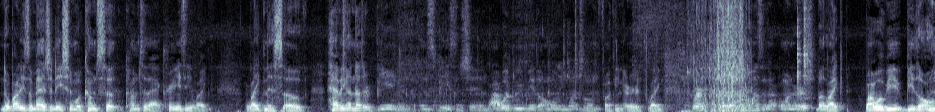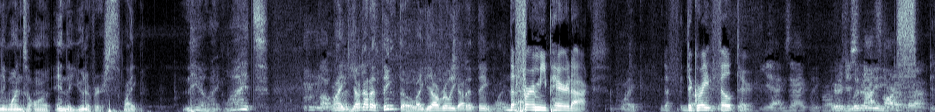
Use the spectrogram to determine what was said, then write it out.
nobody's imagination would come to come to that crazy like likeness of having another being in, in space and shit. And why would we be the only ones on fucking Earth? Like we're, we're the only ones on Earth, but like why would we be the only ones on in the universe? Like nigga, like what? Like y'all gotta think though. Like y'all really gotta think. Like The Fermi paradox. like The f- the great filter. Yeah, exactly, bro. There's They're just not smart. They're,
